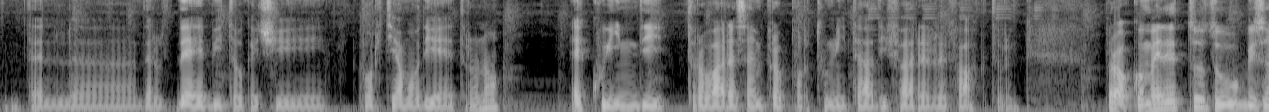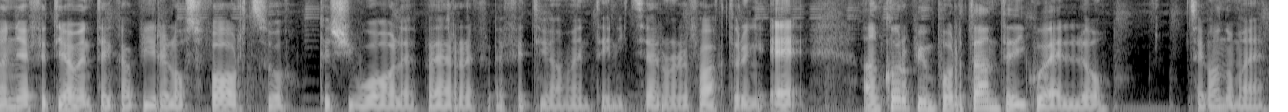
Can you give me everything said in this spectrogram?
del, del debito che ci portiamo dietro, no? E quindi trovare sempre opportunità di fare il refactoring. Però, come hai detto tu, bisogna effettivamente capire lo sforzo che ci vuole per eff- effettivamente iniziare un refactoring. E ancora più importante di quello, secondo me,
